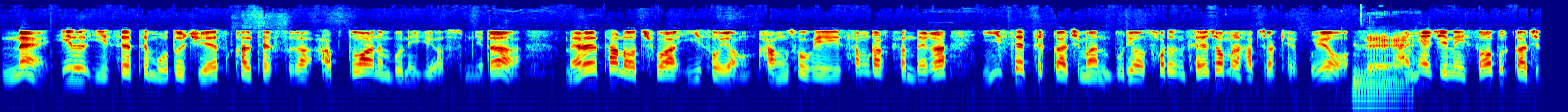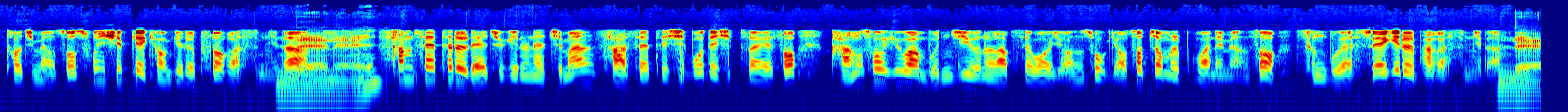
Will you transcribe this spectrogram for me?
네, 1, 2세트 모두 GS 칼텍스가 압도하는 분위기였습니다. 메레타 러츠와 이소영, 강소휘의 삼각편대가 2세트까지만 무려 33점을 합작했고요. 네. 안혜진의 서브까지 터지면서 손쉽게 경기를 풀어갔습니다. 네 네. 3세트를 내주기는 했지만 4세트 15대 14에서 강소희와 문지윤을 앞세워 연속 6점을 뽑아내면서 승부에 쐐기를 박았습니다. 네.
